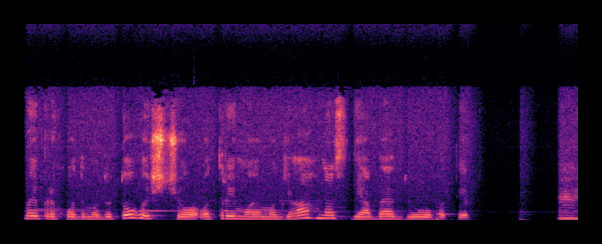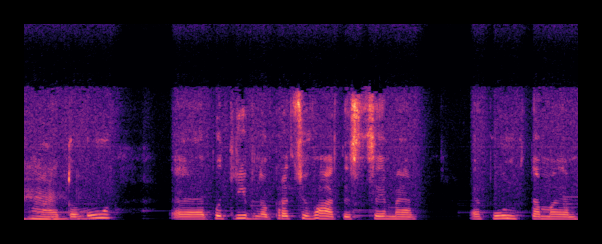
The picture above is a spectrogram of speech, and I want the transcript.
ми приходимо до того, що отримуємо діагноз діабет другого типу. Мгм. Тому е, потрібно працювати з цими е, пунктами,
